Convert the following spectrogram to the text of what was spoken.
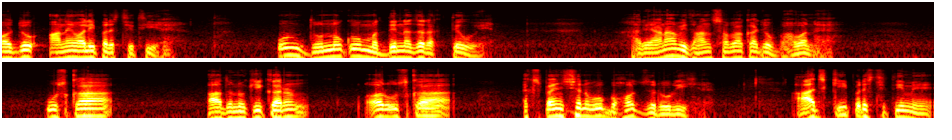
और जो आने वाली परिस्थिति है, उन दोनों को मद्देनज़र रखते हुए हरियाणा विधानसभा का जो भवन है, उसका आधुनिकीकरण और उसका एक्सपेंशन वो बहुत ज़रूरी है। आज की परिस्थिति में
